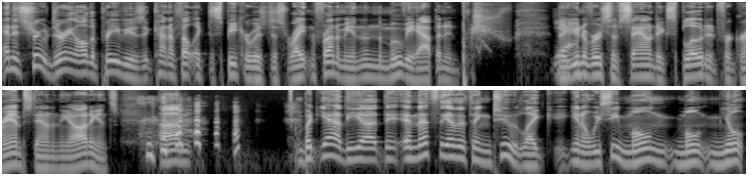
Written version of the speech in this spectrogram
And it's true. During all the previews, it kind of felt like the speaker was just right in front of me, and then the movie happened, and the Yeah. universe of sound exploded for Gramps down in the audience. Um, but yeah, the, uh, the and that's the other thing too. Like you know, we see Mol, Mol, Mjol,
